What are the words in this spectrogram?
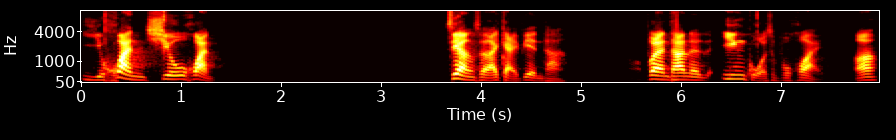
以幻修幻。这样子来改变它，不然它的因果是不坏的啊，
